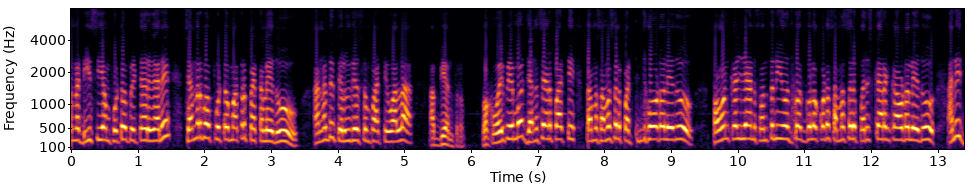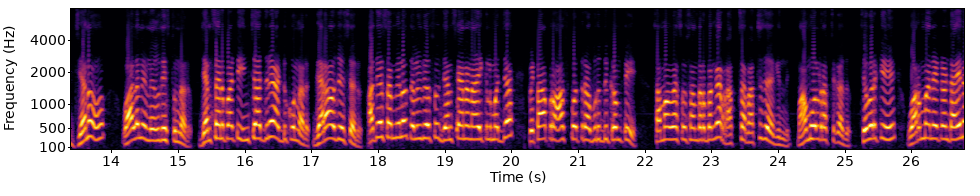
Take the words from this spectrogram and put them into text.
ఉన్న డీసీఎం ఫోటో పెట్టారు కానీ చంద్రబాబు ఫోటో మాత్రం పెట్టలేదు అన్నది తెలుగుదేశం పార్టీ వల్ల అభ్యంతరం. ఒకవైపు ఏమో జనసేన పార్టీ తమ సమస్యలు పట్టించుకోవడం లేదు. పవన్ కళ్యాణ్ సొంత నియోజకవర్గంలో కూడా సమస్యలు పరిష్కారం కావడం లేదు అని జనం వాళ్ళని నిలదీస్తున్నారు. జనసేన పార్టీ ఇన్ఛార్జ్నే అడ్డుకున్నారు. గరావు చేశారు. అదే సమయంలో తెలుగుదేశం జనసేన నాయకుల మధ్య పిఠాపురం ఆసుపత్రి అభివృద్ధి కమిటీ సమావేశం సందర్భంగా రచ్చ రచ్చ జరిగింది. మామూలు రచ్చ కాదు. చివరికి వర్మ అనేటువంటి ఆయన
